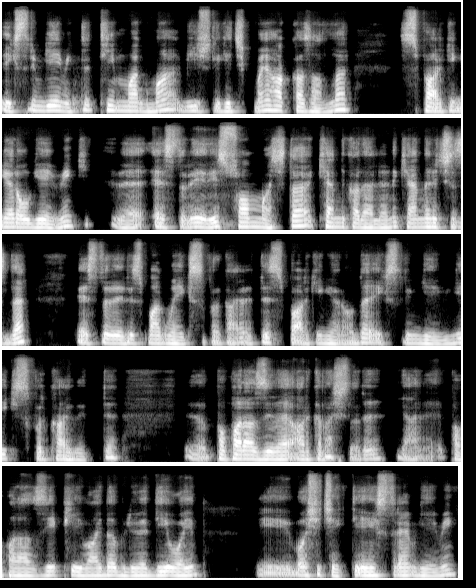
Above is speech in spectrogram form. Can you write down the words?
Extreme Gaming'de Team Magma bir üst lige çıkmaya hak kazandılar. Sparking Arrow Gaming ve Esther Aries son maçta kendi kaderlerini kendileri çizdiler. Esther Aries Magma 2-0 kaybetti. Sparking Arrow da Extreme Gaming'i 2-0 kaybetti. Paparazzi ve arkadaşları yani Paparazzi, PYW ve DY'in başı çektiği Extreme Gaming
